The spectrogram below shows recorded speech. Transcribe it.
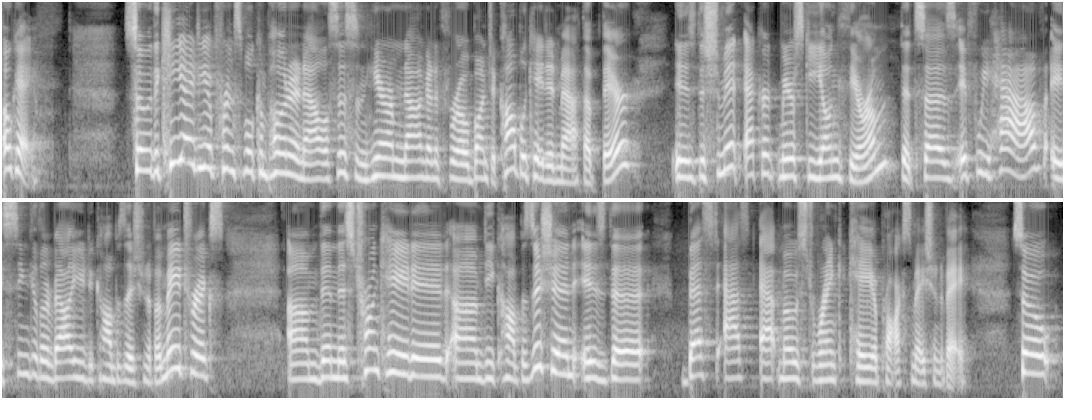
okay, so the key idea principal component analysis, and here I'm now going to throw a bunch of complicated math up there, is the Schmidt-Eckart-Mirsky-Young theorem that says if we have a singular value decomposition of a matrix, um, then this truncated um, decomposition is the best at, at most rank k approximation of A. So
